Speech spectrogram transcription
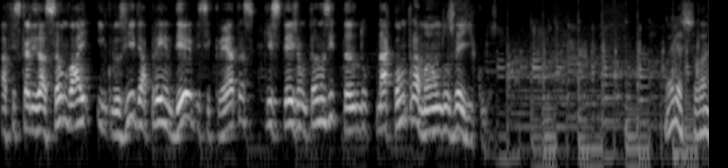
A fiscalização vai, inclusive, apreender bicicletas que estejam transitando na contramão dos veículos. Olha só,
